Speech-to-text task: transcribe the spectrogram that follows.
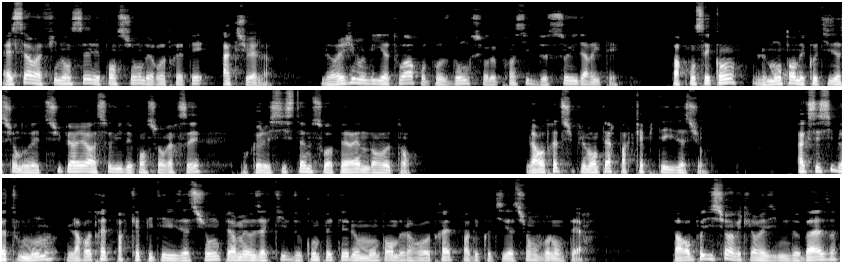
Elles servent à financer les pensions des retraités actuels. Le régime obligatoire repose donc sur le principe de solidarité. Par conséquent, le montant des cotisations doit être supérieur à celui des pensions versées pour que le système soit pérenne dans le temps. La retraite supplémentaire par capitalisation. Accessible à tout le monde, la retraite par capitalisation permet aux actifs de compléter le montant de leur retraite par des cotisations volontaires. Par opposition avec le régime de base,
